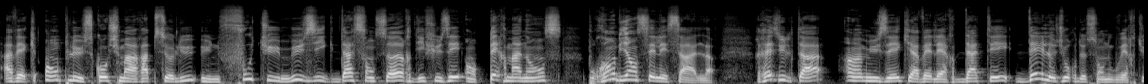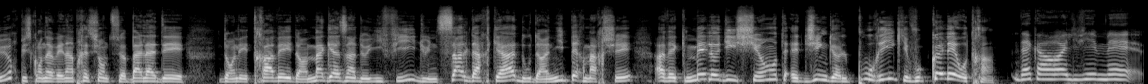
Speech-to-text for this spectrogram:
avec en plus cauchemar absolu une foutue musique d'ascenseur diffusée en permanence pour ambiancer les salles. Résultat, un musée qui avait l'air daté dès le jour de son ouverture, puisqu'on avait l'impression de se balader dans les travées d'un magasin de hi-fi, d'une salle d'arcade ou d'un hypermarché, avec mélodie chiante et jingle pourri qui vous collaient au train. D'accord, Olivier, mais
